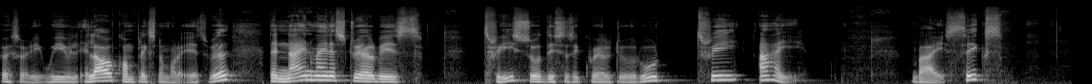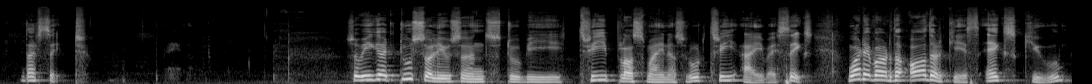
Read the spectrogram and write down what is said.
oh, sorry, we will allow complex number as well, then 9 minus 12 is 3. So this is equal to root 3i by 6. That's it. So we get two solutions to be 3 plus minus root 3i by 6. What about the other case, x cube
